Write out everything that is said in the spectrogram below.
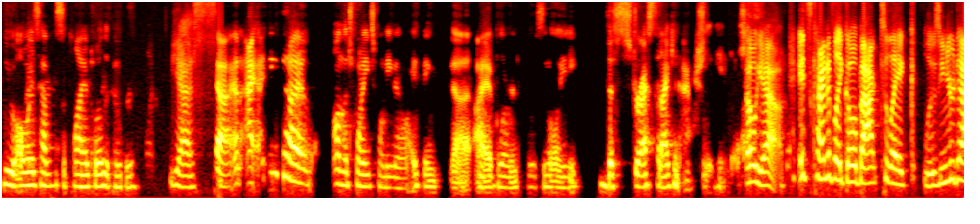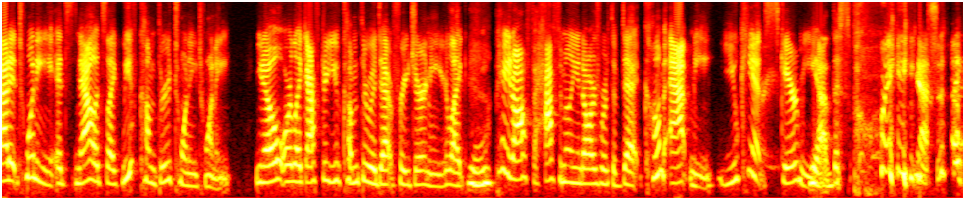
to always have a supply of toilet paper. Yes. Yeah. And I, I think that on the 2020 now, I think that I have learned personally the stress that I can actually handle. Oh yeah. It's kind of like go back to like losing your dad at 20. It's now it's like we've come through 2020 you know, or like after you've come through a debt free journey, you're like, mm-hmm. paid off a half a million dollars worth of debt. Come at me. You can't scare me yeah. at this point. Yeah. Like,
